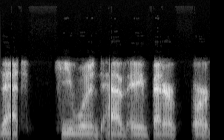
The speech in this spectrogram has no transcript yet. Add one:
that he would have a better or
